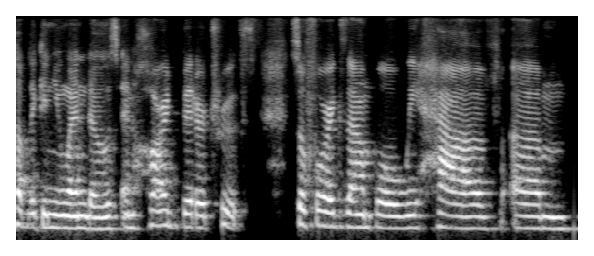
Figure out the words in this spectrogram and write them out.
public innuendos, and hard, bitter truths. So for example, we have um,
